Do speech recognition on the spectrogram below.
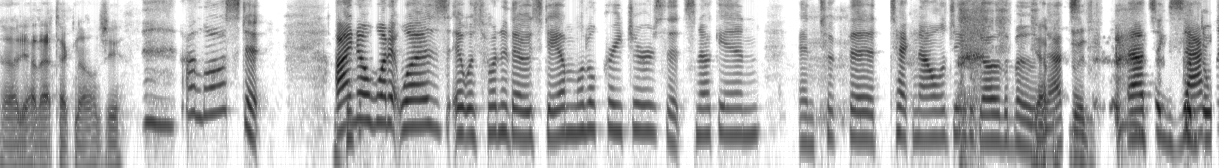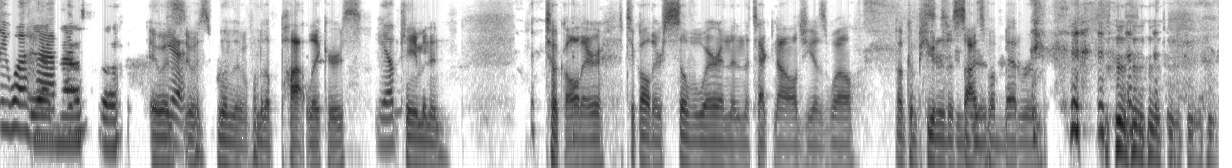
uh, yeah, that technology. I lost it. I know what it was. It was one of those damn little creatures that snuck in and took the technology to go to the moon. Yep, that's was, that's exactly what happened. NASA. It was yeah. it was one of the one of the pot lickers. Yep. Came in and took all their took all their silverware and then the technology as well. A computer the size of a bedroom.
